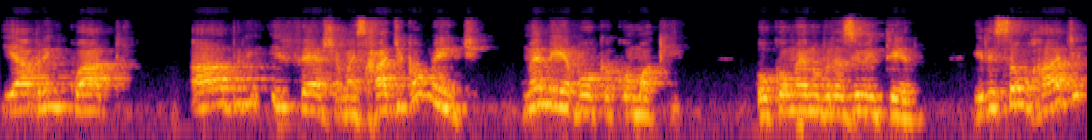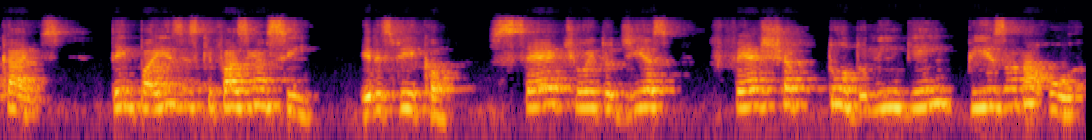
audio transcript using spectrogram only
e abrem quatro abre e fecha, mas radicalmente. Não é meia boca como aqui, ou como é no Brasil inteiro. Eles são radicais. Tem países que fazem assim. Eles ficam sete, oito dias, fecha tudo, ninguém pisa na rua.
